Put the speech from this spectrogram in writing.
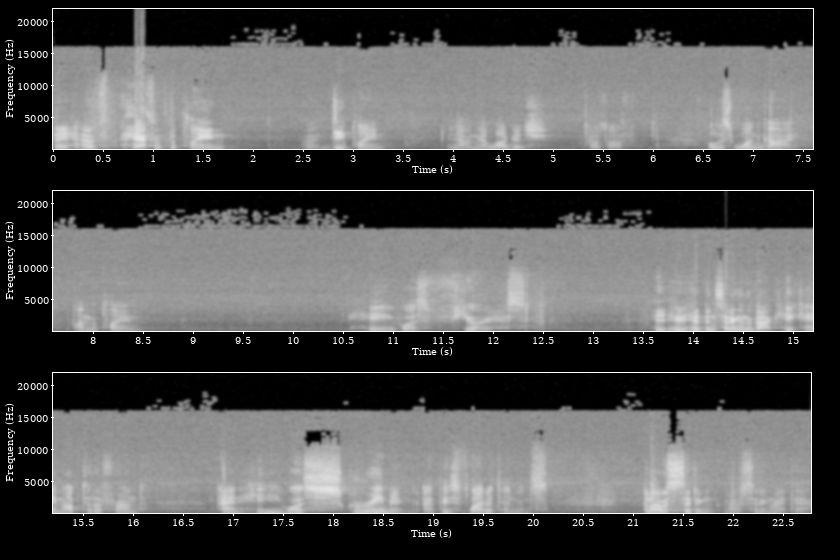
they have half of the plane uh, deplane, you know, and their luggage goes off. Well, this one guy on the plane, he was furious. He, he had been sitting in the back. He came up to the front and he was screaming at these flight attendants and I was sitting, I was sitting right there.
